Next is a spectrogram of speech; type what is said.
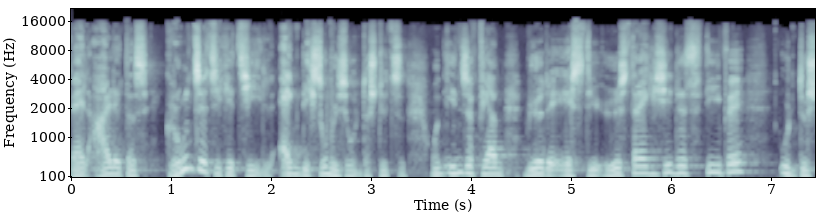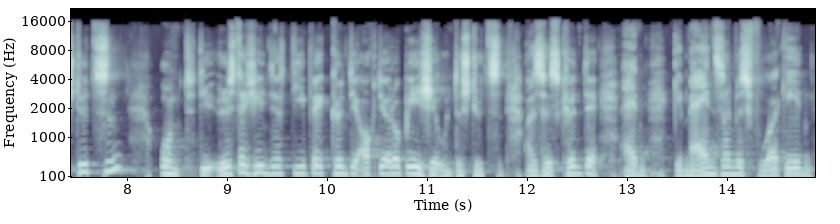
weil alle das grundsätzliche Ziel eigentlich sowieso unterstützen. Und insofern würde es die österreichische Initiative unterstützen und die österreichische Initiative könnte auch die europäische unterstützen. Also es könnte ein gemeinsames Vorgehen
